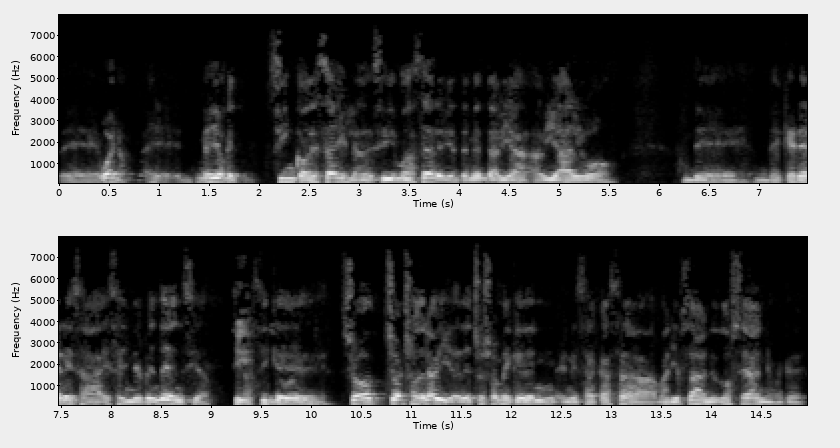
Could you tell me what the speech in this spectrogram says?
eh, bueno, eh, medio que 5 de 6 la decidimos hacer, evidentemente había, había algo, de, de querer esa, esa independencia. Así que yo, chocho de la vida, de hecho yo me quedé en, esa casa varios años, 12 años me quedé.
